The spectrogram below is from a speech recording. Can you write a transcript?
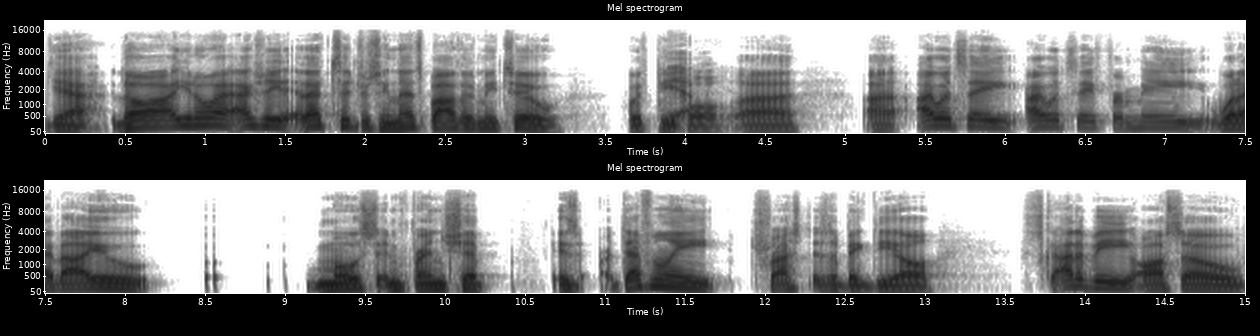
yeah, no, uh, you know what? Actually, that's interesting. That's bothered me too with Yeah. people. Uh, Uh, I would say, I would say for me, what I value most in friendship is definitely trust is a big deal. It's got to be also,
